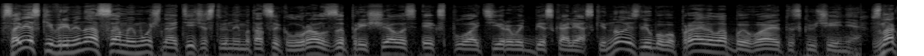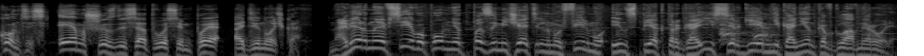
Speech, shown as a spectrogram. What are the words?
В советские времена самый мощный отечественный мотоцикл «Урал» запрещалось эксплуатировать без коляски, но из любого правила бывают исключения. Знакомьтесь, М68П «Одиночка». Наверное, все его помнят по замечательному фильму «Инспектор ГАИ» с Сергеем Никоненко в главной роли.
